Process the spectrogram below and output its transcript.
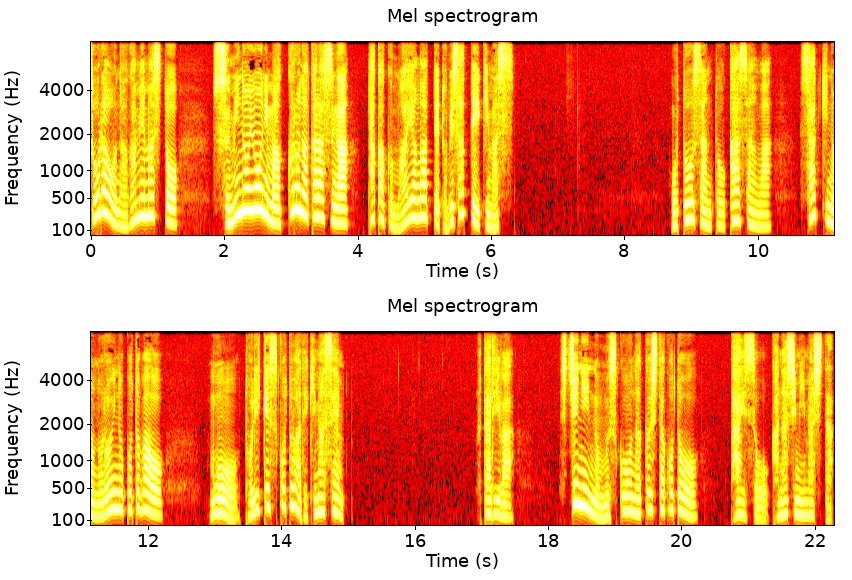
空を眺めますと墨のように真っ黒なカラスが高く舞い上がって飛び去っていきますお父さんとお母さんはさっきの呪いの言葉をもう取り消すことはできません。二人は七人の息子を亡くしたことを大層悲しみました。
